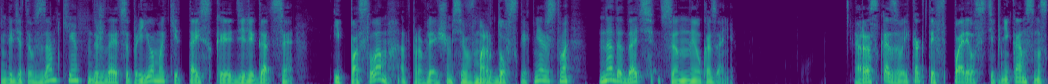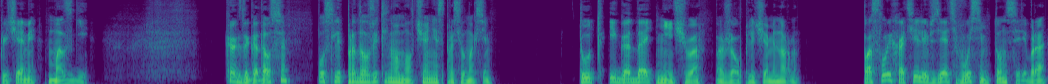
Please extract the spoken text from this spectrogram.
где-то в замке дожидается приема китайская делегация, и послам, отправляющимся в Мордовское княжество, надо дать ценные указания. Рассказывай, как ты впарил степнякам с москвичами мозги. Как догадался? После продолжительного молчания спросил Максим. Тут и гадать нечего, пожал плечами Норман. Послы хотели взять 8 тонн серебра,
